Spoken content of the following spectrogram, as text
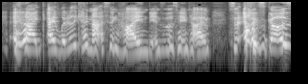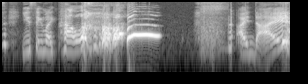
and I, I literally cannot sing high and dance at the same time. So Alex goes, "You sing like Paolo." I died.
